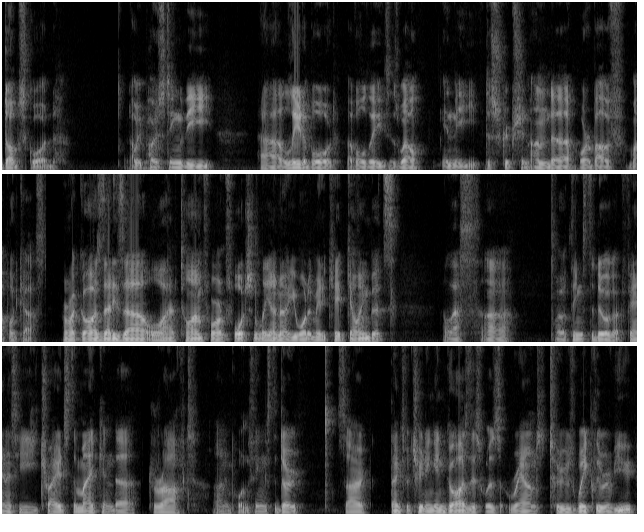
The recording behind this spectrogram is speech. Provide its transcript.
Dob Squad. I'll be posting the uh, leaderboard of all these as well in the description under or above my podcast. All right, guys, that is uh, all I have time for. Unfortunately, I know you wanted me to keep going, but alas, uh, I've got things to do. I've got fantasy trades to make and uh, draft unimportant things to do. So, thanks for tuning in, guys. This was round two's weekly review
